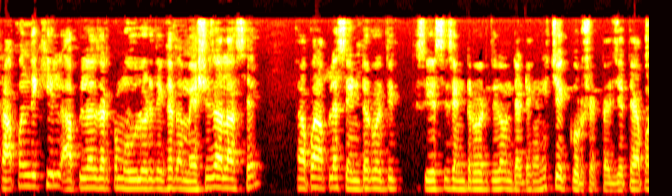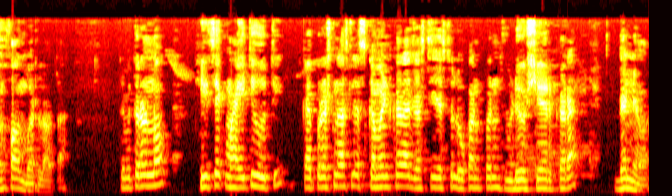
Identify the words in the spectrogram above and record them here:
तर आपण देखील आपल्याला जर का मोबाईलवर एखादा मेसेज आला असेल तर आपण आपल्या सेंटरवरती सीएससी सेंटरवरती जाऊन त्या ठिकाणी चेक करू शकता जेथे आपण फॉर्म भरला होता. तर मित्रांनो हीच एक माहिती होती. काय प्रश्न असल्यास कमेंट करा. जास्तीत जास्त लोकांपर्यंत व्हिडिओ शेअर करा. धन्यवाद.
